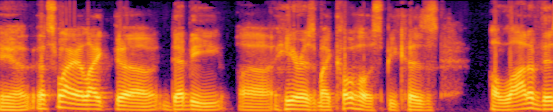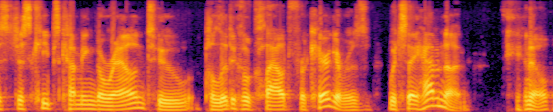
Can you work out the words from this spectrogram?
Yeah, that's why I like uh, Debbie uh, here as my co-host because a lot of this just keeps coming around to political clout for caregivers, which they have none. You know,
